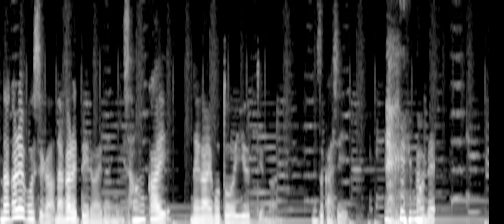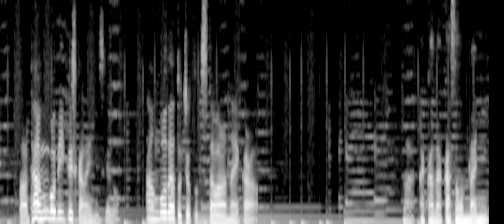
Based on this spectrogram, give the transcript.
流れ星が流れている間に3回願い事を言うっていうのは難しいので、まあ単語で行くしかないんですけど、単語だとちょっと伝わらないから、まあ、なかなかそんなに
